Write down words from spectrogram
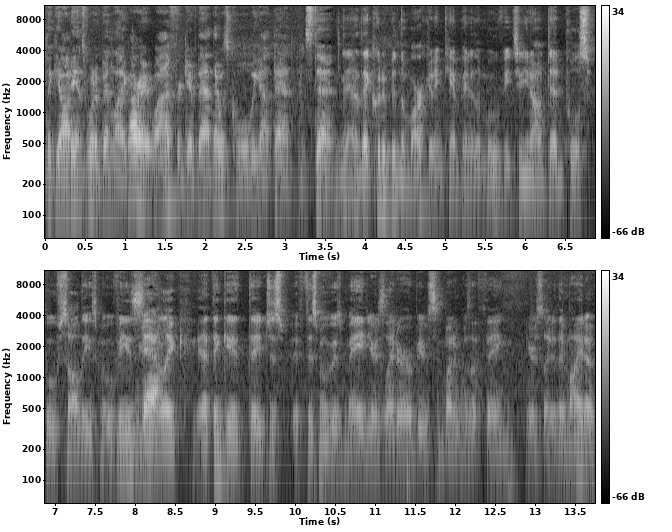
the audience would have been like, "All right, well, I forgive that. That was cool. We got that instead." Yeah, that could have been the marketing campaign of the movie too. You know how Deadpool spoofs all these movies. Yeah. like I think it, they just if this movie was made years later, or Beavis and Butthead was a thing years later, they might have.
